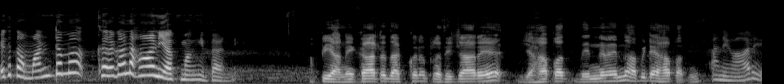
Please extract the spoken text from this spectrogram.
එක තමන්ටම කරගන්න හානියක් මං හිතන්නේ. අපි අනෙකාට දක්වන ප්‍රතිචාරය යහපත් දෙන්න වෙන්න අපිට යහපත්න අනිවාරය.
